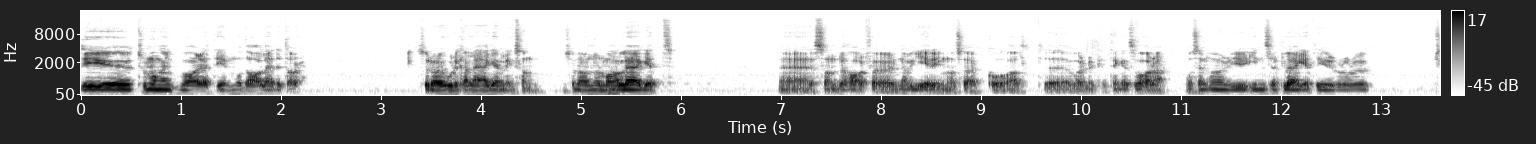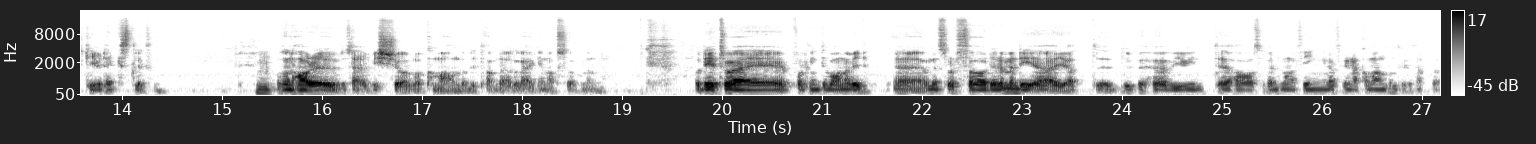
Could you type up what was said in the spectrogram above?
Det är ju, tror många inte bara att det är en modal editor. Så du har olika lägen liksom. Så du har normalläget eh, som du har för navigering och sök och allt eh, vad det nu kan tänkas vara. Och sen har du ju insert-läget, det är ju då du skriver text liksom. Mm. Och sen har du så här visual och command och lite andra lägen också. Men, och det tror jag är folk inte vana vid. Eh, och den stora fördelen med det är ju att eh, du behöver ju inte ha så väldigt många fingrar för dina kommandon till exempel.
